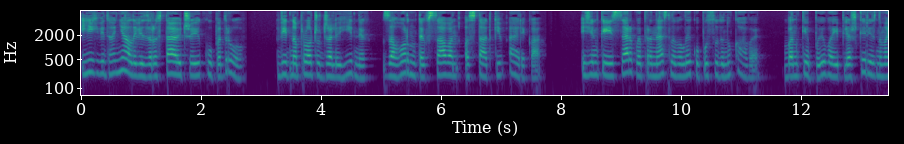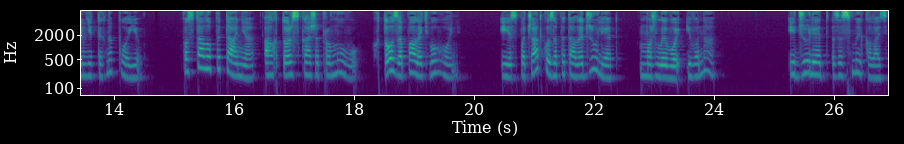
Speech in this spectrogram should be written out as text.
їх відганяли від зростаючої купи дров, від напрочуд жалюгідних, загорнутих в саван остатків Еріка. Жінки із церкви принесли велику посудину кави, банки пива і пляшки різноманітних напоїв. Постало питання а хто ж скаже промову, хто запалить вогонь? І спочатку запитали Джуліет можливо, і вона. І Джуліет засмикалась,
